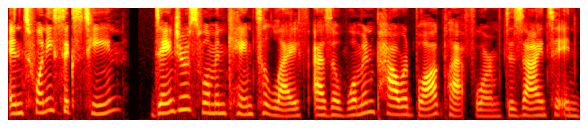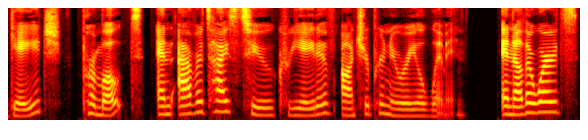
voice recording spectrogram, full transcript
In 2016, Dangerous Woman came to life as a woman powered blog platform designed to engage, promote, and advertise to creative entrepreneurial women. In other words,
